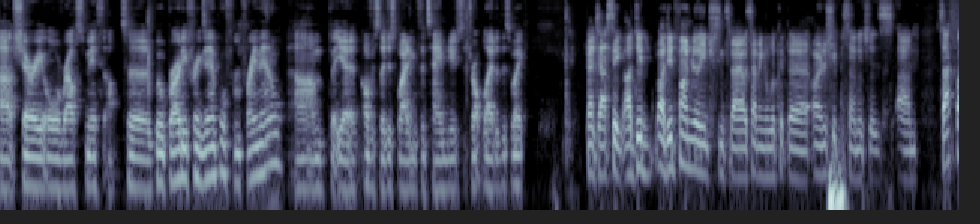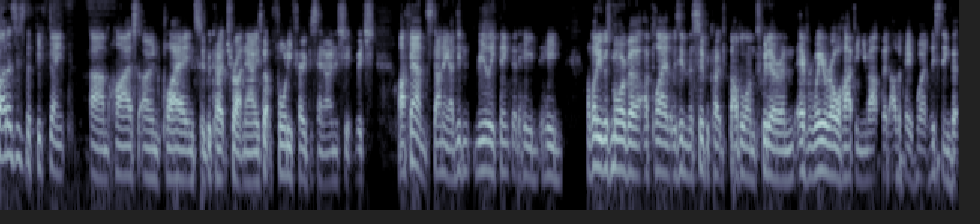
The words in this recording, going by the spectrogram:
uh, Xerri or Ralphsmith up to Will Brodie, for example, from Fremantle. Um, but yeah, obviously just waiting for team news to drop later this week. Fantastic. I did I did find really interesting today. I was having a look at the ownership percentages, and Zak Butters is the 15th um, highest owned player in Supercoach right now. He's got 43% ownership, which I found stunning. I didn't really think that he'd he'd I thought he was more of a, a, player that was in the super coach bubble on Twitter, and every, we were all hyping him up, but other people weren't listening. But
